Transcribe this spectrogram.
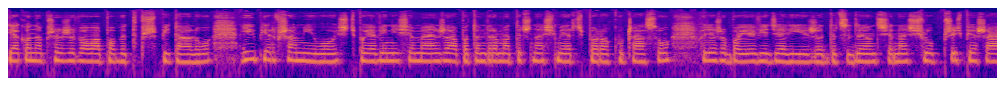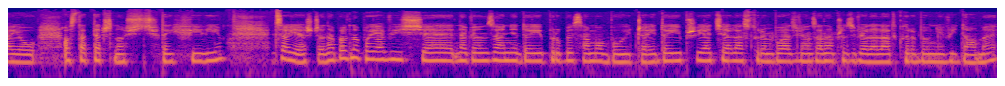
jak ona przeżywała pobyt w szpitalu, jej pierwsza miłość, pojawienie się męża, a potem dramatyczna śmierć po roku czasu, chociaż oboje wiedzieli, że decydując się na ślub przyspieszają ostateczność tej chwili. Co jeszcze? Na pewno pojawi się nawiązanie do jej próby samobójczej, do jej przyjaciela, z którym była związana przez przez wiele lat, który był niewidomy.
